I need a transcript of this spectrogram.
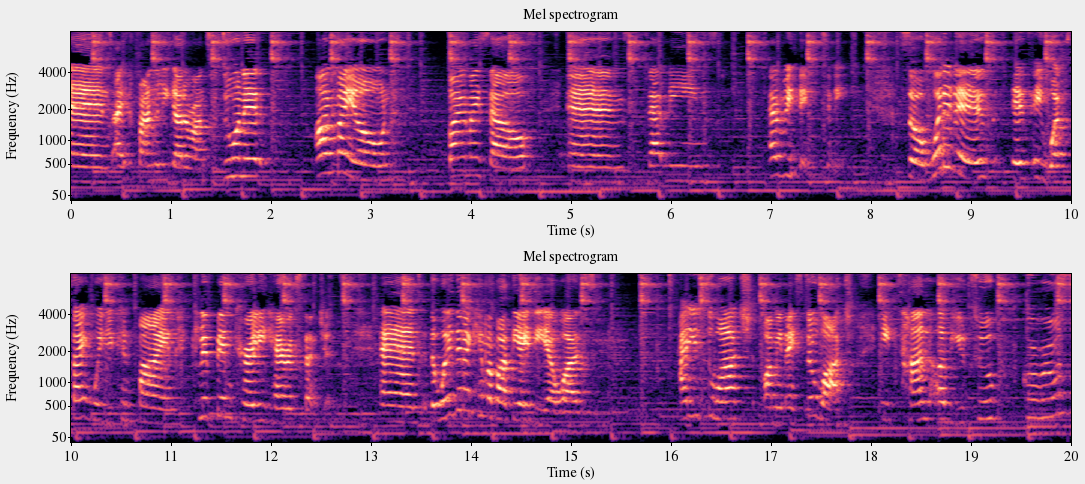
and I finally got around to doing it on my own, by myself, and that means everything to me. So what it is, is a website where you can find clip-in curly hair extensions. And the way that I came about the idea was, I used to watch, I mean I still watch, a ton of YouTube gurus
